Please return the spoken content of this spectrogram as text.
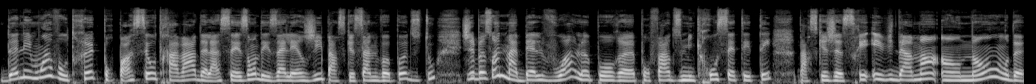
donnez-moi vos trucs pour passer au travers de la saison des allergies parce que ça ne va pas du tout. J'ai besoin de ma belle voix là pour euh, pour faire du micro cet été parce que je serai évidemment en onde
